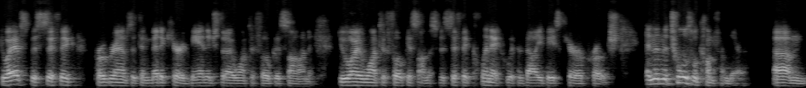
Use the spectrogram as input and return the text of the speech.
Do I have specific programs within Medicare Advantage that I want to focus on? Do I want to focus on a specific clinic with a value based care approach? And then the tools will come from there. Um,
